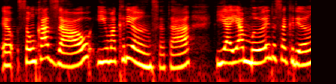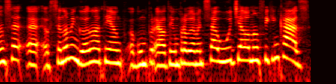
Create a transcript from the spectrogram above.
é, são um casal e uma criança, tá? E aí a mãe dessa criança, é, se eu não me engano, ela tem, algum, ela tem um problema de saúde e ela não fica em casa.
